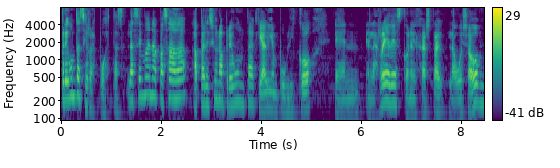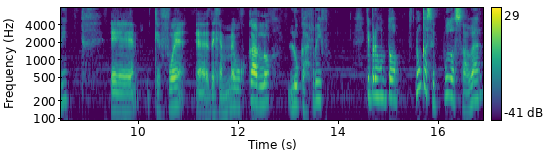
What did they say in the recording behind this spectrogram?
preguntas y respuestas. La semana pasada apareció una pregunta que alguien publicó en, las redes con el hashtag la huella ovni, eh, que fue eh, déjenme buscarlo, Lucas Riff, que preguntó, nunca se pudo saber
